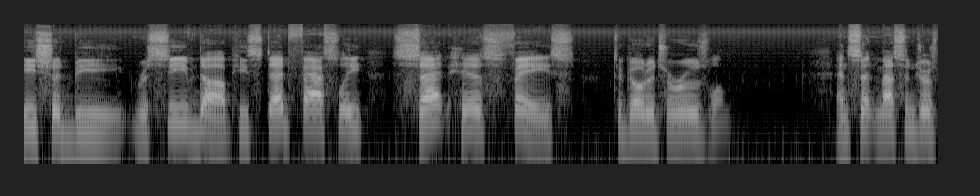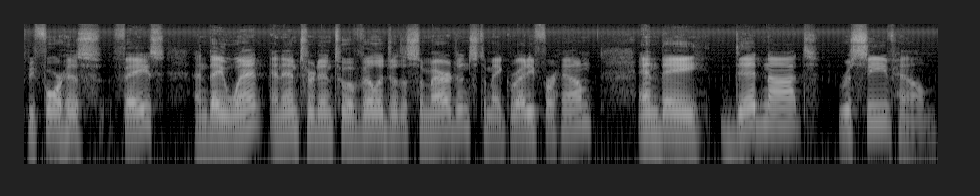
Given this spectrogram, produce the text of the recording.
he should be received up, he steadfastly set his face to go to Jerusalem and sent messengers before his face. And they went and entered into a village of the Samaritans to make ready for him. And they did not receive him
